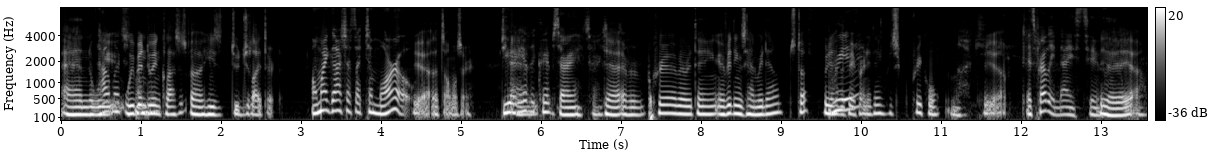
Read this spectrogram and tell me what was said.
and we, much we've been doing classes. Uh, he's due July 3rd. oh my gosh, that's like tomorrow. Yeah, that's almost there. Do you already have the And- crib? Sorry, sorry. Yeah, every crib, everything, everything's hand me down stuff. We didn't have to pay for Really? anything. It's pretty cool. Lucky. Yeah, It's probably nice too. yeah, yeah, yeah.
